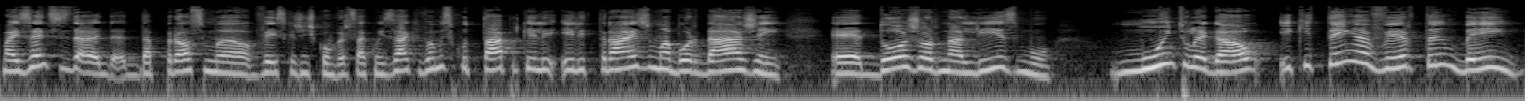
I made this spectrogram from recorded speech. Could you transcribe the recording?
Mas antes da, da, próxima vez que a gente conversar com o Isaac, vamos escutar, porque ele, ele traz uma abordagem é, do jornalismo muito legal e que tem a ver também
